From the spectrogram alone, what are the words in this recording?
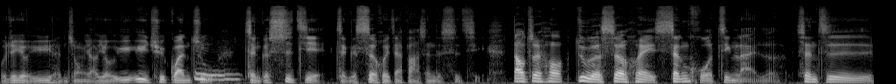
我觉得有余裕很重要，有余裕去关注整个世界、嗯、整个社会在发生的事情。到最后入了社会，生活进来了，甚至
